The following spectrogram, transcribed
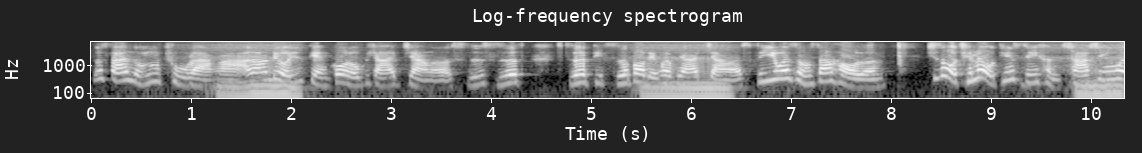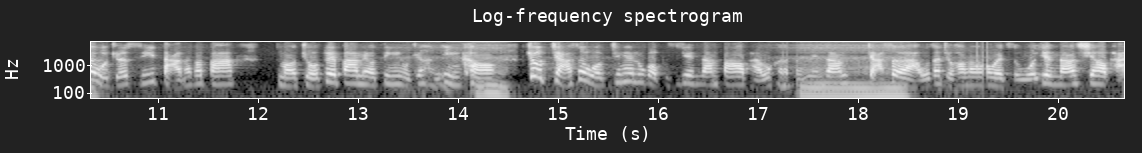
这三怎么那么突然啊？然后六已经点过了，我不想再讲了。十十十二十二爆点我也不想再讲了。十一为什么是好人？其实我前面我听十一很差，是因为我觉得十一打那个八，什么九对八没有定义，我觉得很硬靠。就假设我今天如果不是验张八号牌，我可能验张假设啊，我在九号那个位置，我验张七号牌，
